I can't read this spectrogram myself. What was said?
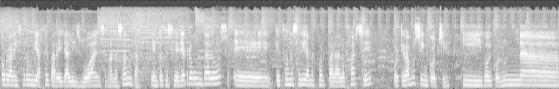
organizar un viaje para ir a Lisboa en Semana Santa. Entonces quería preguntaros eh, qué zona sería mejor para alojarse, porque vamos sin coche y voy con una-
